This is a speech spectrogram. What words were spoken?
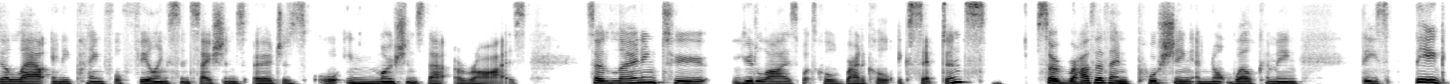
allow any painful feelings sensations urges or emotions that arise. So learning to utilize what's called radical acceptance. So rather than pushing and not welcoming these big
